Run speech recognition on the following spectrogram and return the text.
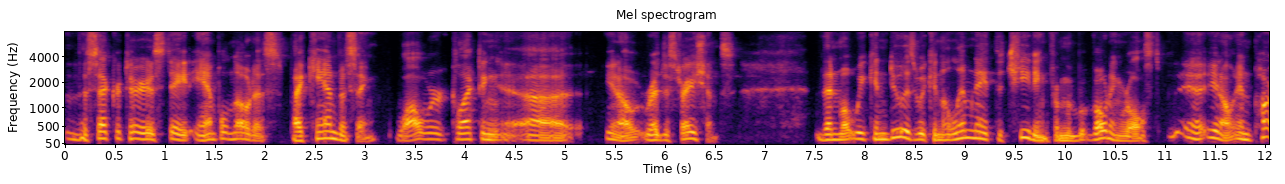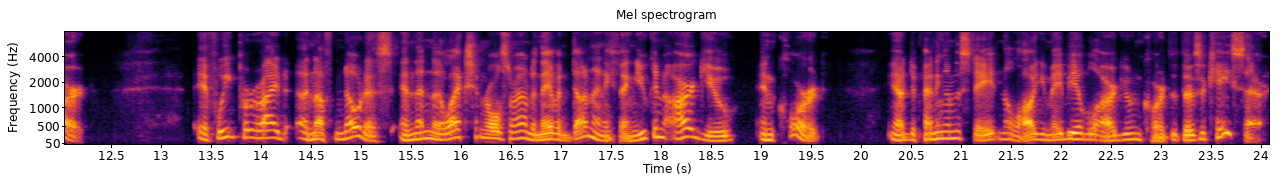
the Secretary of State ample notice by canvassing while we're collecting, uh, you know, registrations, then what we can do is we can eliminate the cheating from the voting rolls, uh, you know, in part. If we provide enough notice and then the election rolls around and they haven't done anything, you can argue in court you know, depending on the state and the law, you may be able to argue in court that there's a case there.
